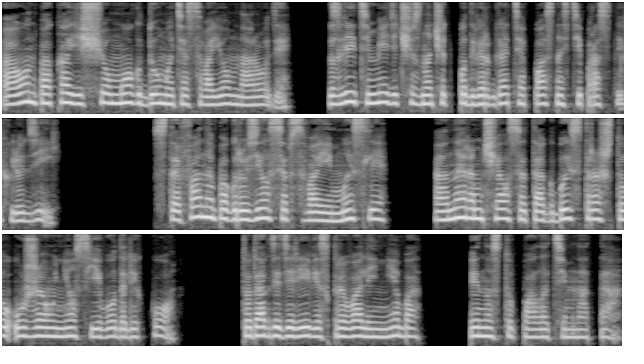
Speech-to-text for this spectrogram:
А он пока еще мог думать о своем народе Злить Медичи значит подвергать опасности простых людей. Стефано погрузился в свои мысли, а Нера мчался так быстро, что уже унес его далеко, туда, где деревья скрывали небо, и наступала темнота.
